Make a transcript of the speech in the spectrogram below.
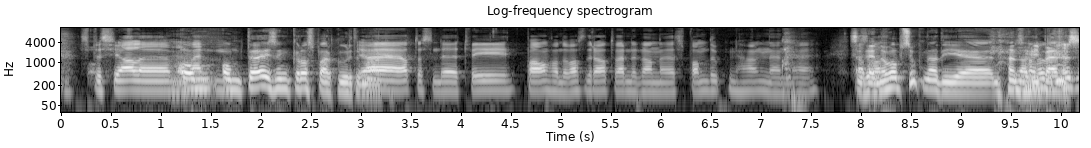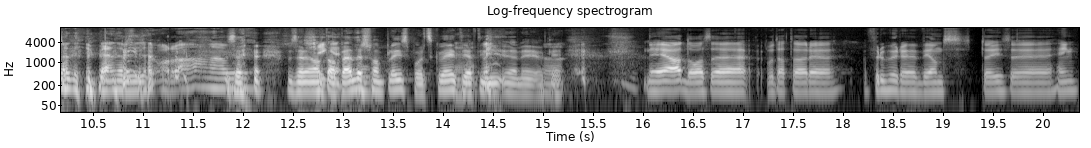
speciale momenten. Om, om thuis een crossparcours te Ja, maken. ja, ja, tussen de twee palen van de wasdraad werden er dan eh, spandoeken gehangen. En, eh, Ze dat zijn was- nog op zoek naar die, eh, naar, Ze naar zijn die banners. met die banners. Die zijn, We zijn, we zijn een aantal banners van PlaySports kwijt. Je Ja. hebt die, ja, nee, oké. Ja. Nee, ja, dat was eh, hoe dat daar eh, vroeger eh, bij ons thuis eh, ging.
